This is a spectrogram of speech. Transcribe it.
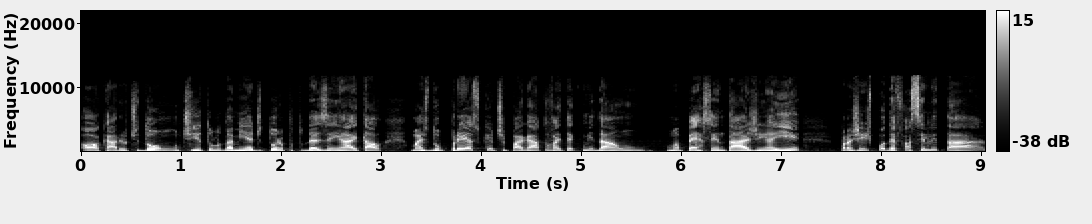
Ó, cara, eu te dou um título da minha editora para tu desenhar e tal, mas do preço que eu te pagar, tu vai ter que me dar um- uma percentagem aí pra gente poder facilitar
